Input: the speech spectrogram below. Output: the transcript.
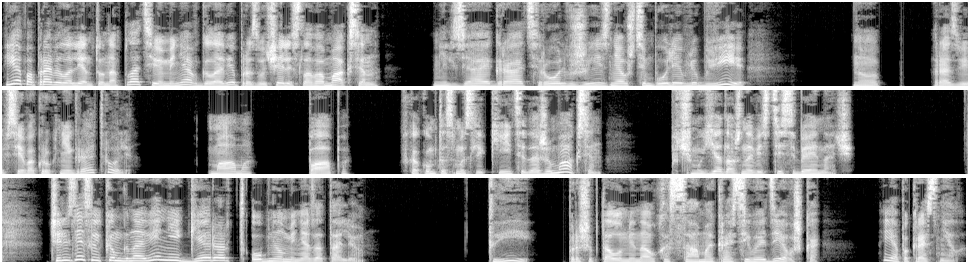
Я поправила ленту на платье, и у меня в голове прозвучали слова Максин. «Нельзя играть роль в жизни, а уж тем более в любви». Но разве все вокруг не играют роли? Мама, папа, в каком-то смысле Кити, даже Максин — Почему я должна вести себя иначе? Через несколько мгновений Герард обнял меня за талию. «Ты», — прошептал он мне на ухо, — «самая красивая девушка». Я покраснела.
